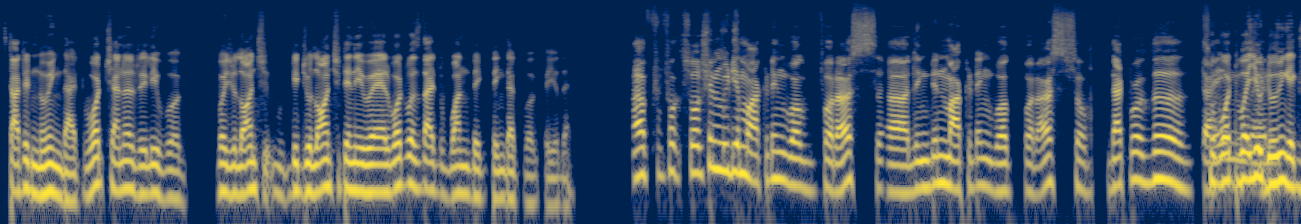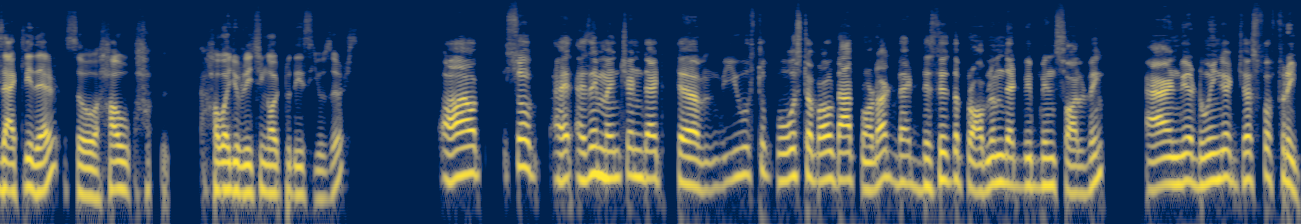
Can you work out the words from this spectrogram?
started knowing that? What channel really worked? Were you launch? Did you launch it anywhere? What was that one big thing that worked for you then? Uh, for, for social media marketing worked for us. Uh, LinkedIn marketing worked for us. So that was the So what were you doing exactly there? So how how, are you reaching out to these users? Uh, so as I mentioned that um, we used to post about our product that this is the problem that we've been solving, and we are doing it just for free.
